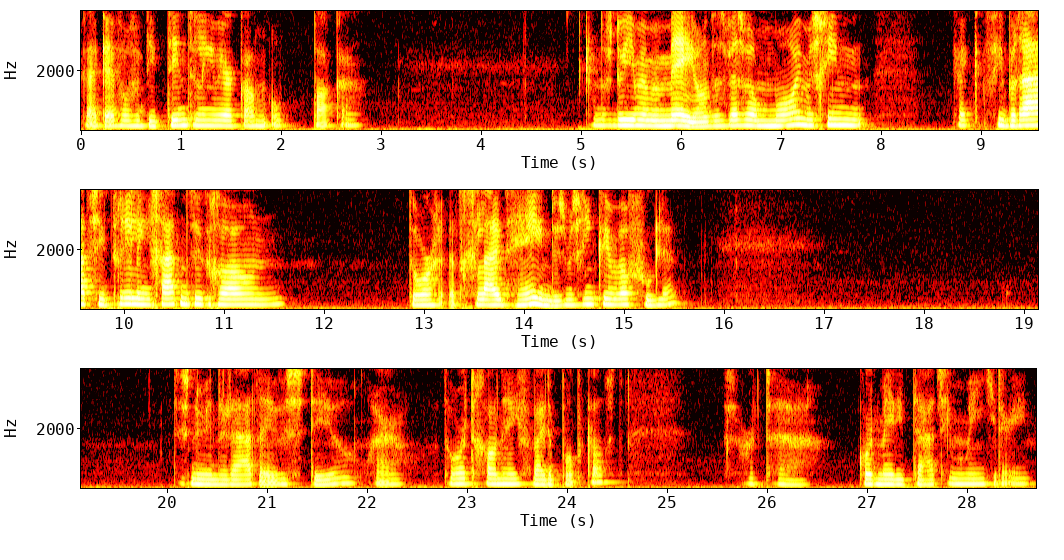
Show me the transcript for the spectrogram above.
Kijk even of ik die tinteling weer kan oppakken. Anders doe je met me mee, want het is best wel mooi. Misschien, kijk, vibratie, trilling gaat natuurlijk gewoon door het geluid heen. Dus misschien kun je hem wel voelen. Het is nu inderdaad even stil, maar het hoort gewoon even bij de podcast. Een soort uh, kort meditatiemomentje erin.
